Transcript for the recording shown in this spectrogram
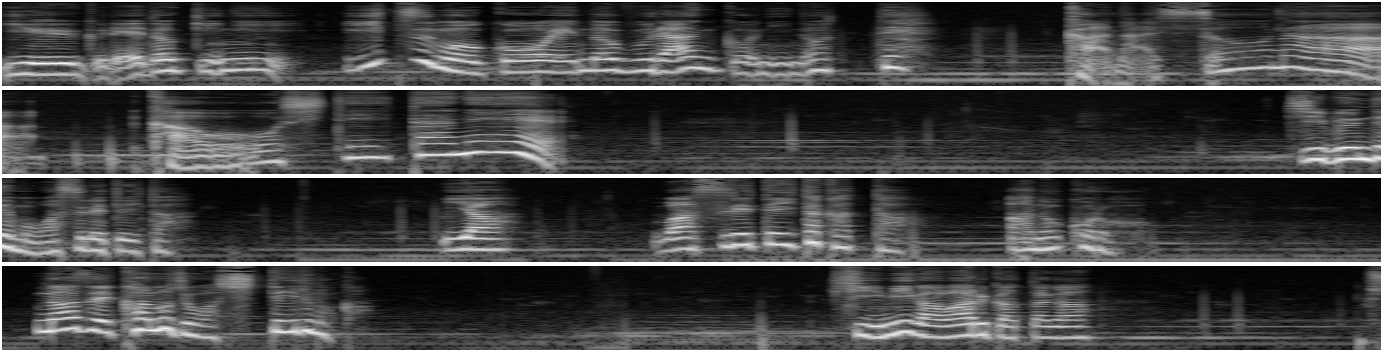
夕暮れ時にいつも公園のブランコに乗って悲しそうな顔をしていたね。自分でも忘れていた。いや、忘れていたかった、あの頃。なぜ彼女は知っているのか。気味が悪かったが、不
